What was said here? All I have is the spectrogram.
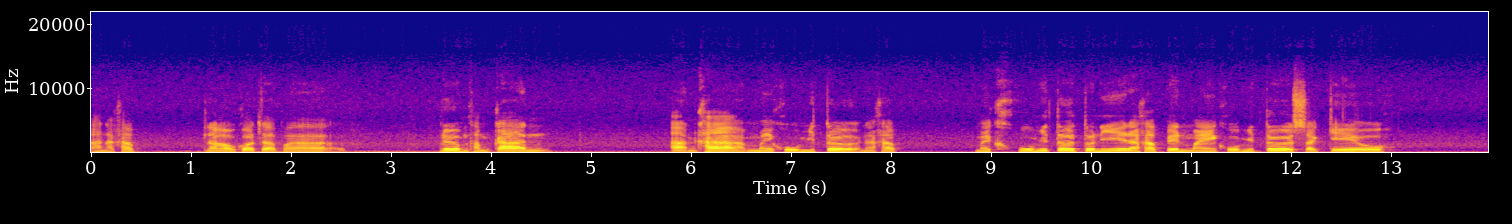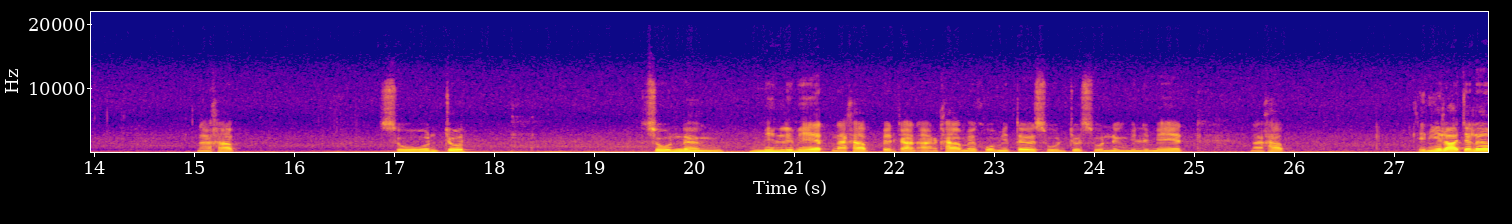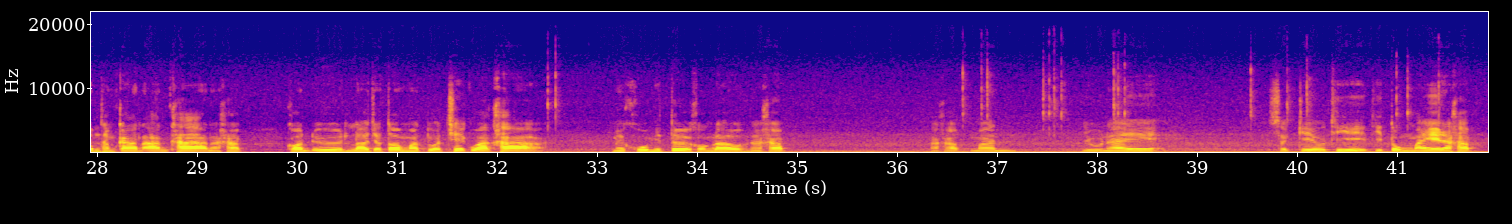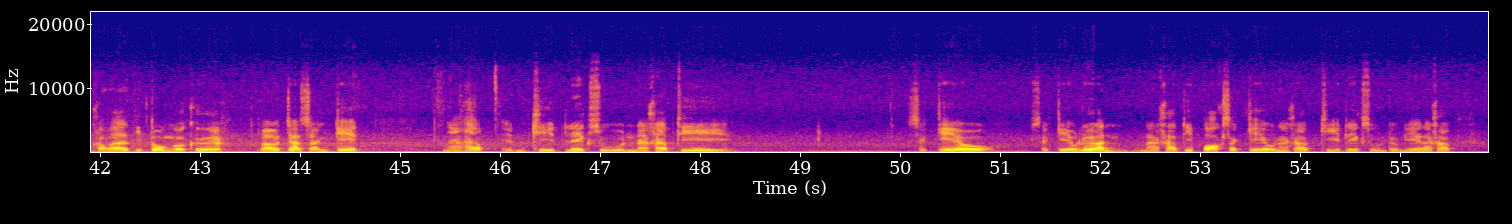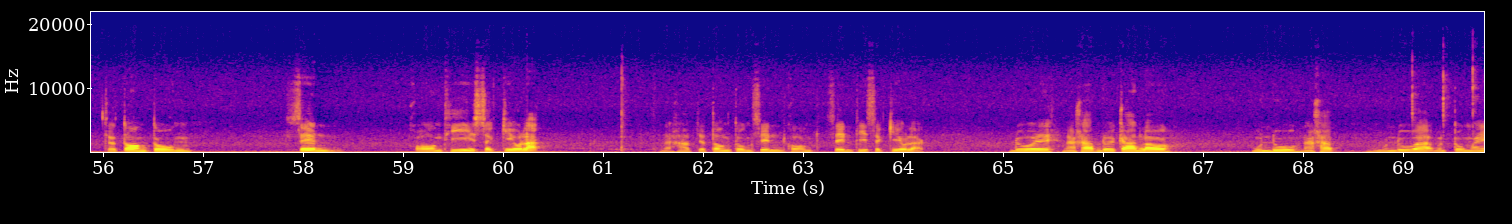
อ่านะครับ เราก็จะมาเริ่มทำการอ่านค่าไมโครมิเตอร์นะครับไมโครมิเตอร์ตัวนี้นะครับเป็นไมโครมิเตอร์สเกลนะครับ0.01มิลลิเมตรนะครับ เป็นการอ่านค่าไมโครมิเตอร์ 0.01มิลลิเมตรนะครับ ทีนี้เราจะเริ่มทำการอ่านค่านะครับ ก่อนอื่นเราจะต้องมาตรวจเช็คว่าค่าไมโครมิเตอร์ของเรานะครับนะครับ มันอยู่ในสเกลที่ที่ตรงไหมนะครับคำว่าที่ตรงก็คือเราจะสังเกตนะครับ เห็นขีดเลขศูนย์นะครับที่สเกลสเกลเลื่อนนะครับ ที่ปอกสเกลนะครับ ขีดเลขศูนย์ตรงนี้นะครับ จะต้องตรงเส้น ของที่สเกลหลักนะครับ จะต้องตรงเส้นของเส้นที่สเกลหลัก โดยนะครับ โดยการเราหมุนดูนะครับ หมุนดูว่ามันตรงไหม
